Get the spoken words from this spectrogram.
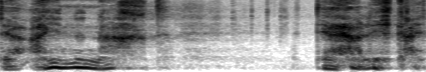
der eine Nacht der Herrlichkeit.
